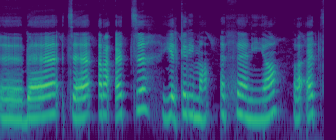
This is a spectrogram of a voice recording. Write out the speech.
آه، باء تاء رأت. هي الكلمة الثانية. رأت.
